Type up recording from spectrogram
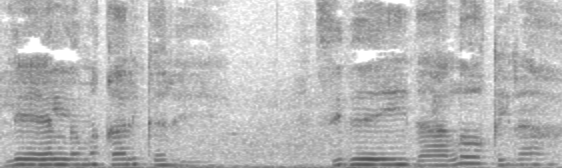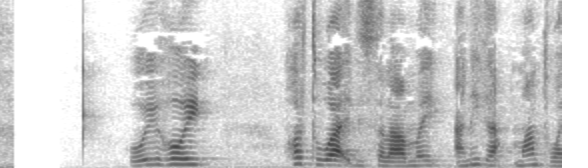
Ileel lama qarin kare sideydaa loo qiraa hooy hooy. Horta waa idin salaamay. Aniga maanta waa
